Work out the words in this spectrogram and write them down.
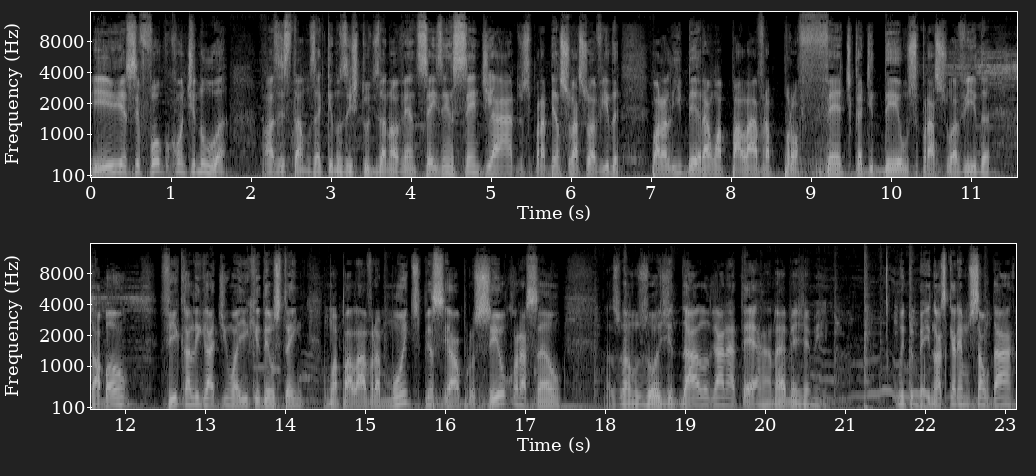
E esse fogo continua. Nós estamos aqui nos estúdios da 96 incendiados para abençoar a sua vida, para liberar uma palavra profética de Deus para a sua vida, tá bom? Fica ligadinho aí que Deus tem uma palavra muito especial para o seu coração. Nós vamos hoje dar lugar na terra, né, Benjamin? Muito bem. Nós queremos saudar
